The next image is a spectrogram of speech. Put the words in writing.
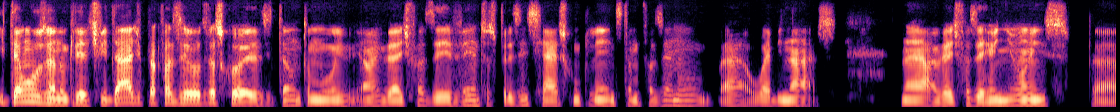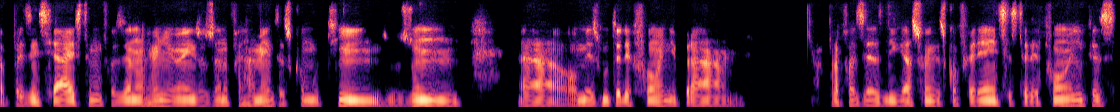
E estamos usando criatividade para fazer outras coisas. Então, estamos, ao invés de fazer eventos presenciais com clientes, estamos fazendo uh, webinars. Né? Ao invés de fazer reuniões uh, presenciais, estamos fazendo reuniões usando ferramentas como Teams, Zoom, uh, ou mesmo o telefone para para fazer as ligações, as conferências telefônicas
